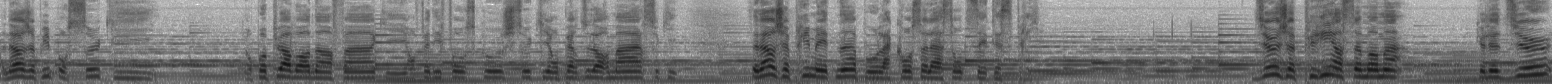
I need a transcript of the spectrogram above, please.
Seigneur, je prie pour ceux qui n'ont pas pu avoir d'enfants, qui ont fait des fausses couches, ceux qui ont perdu leur mère, ceux qui... Seigneur, je prie maintenant pour la consolation du Saint-Esprit. Dieu, je prie en ce moment que le Dieu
